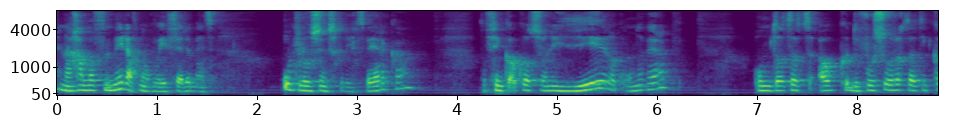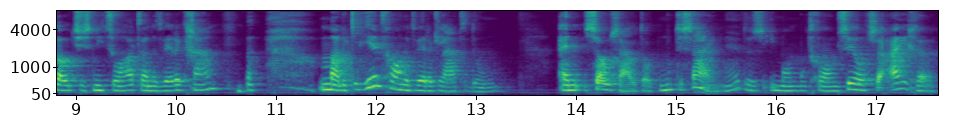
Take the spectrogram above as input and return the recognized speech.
En dan gaan we vanmiddag nog weer verder met oplossingsgericht werken. Dat vind ik ook wel zo'n heerlijk onderwerp. Omdat het ook ervoor zorgt dat die coaches niet zo hard aan het werk gaan. maar de cliënt gewoon het werk laten doen. En zo zou het ook moeten zijn. Hè? Dus iemand moet gewoon zelf zijn eigen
